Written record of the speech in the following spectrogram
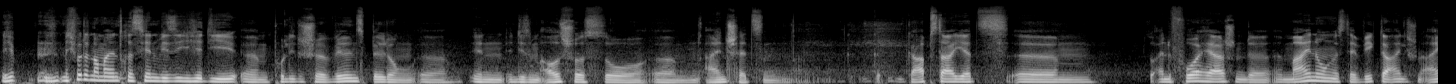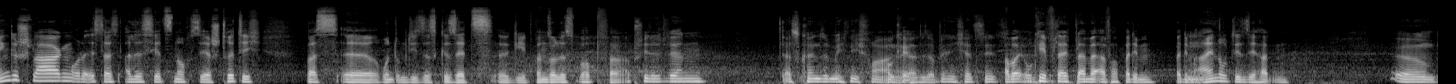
Ich, mich würde nochmal interessieren, wie Sie hier die ähm, politische Willensbildung äh, in, in diesem Ausschuss so ähm, einschätzen. Gab es da jetzt ähm, so eine vorherrschende Meinung? Ist der Weg da eigentlich schon eingeschlagen oder ist das alles jetzt noch sehr strittig, was äh, rund um dieses Gesetz äh, geht. Wann soll es überhaupt verabschiedet werden? Das können Sie mich nicht fragen. Okay. Also da bin ich jetzt nicht. Aber okay, vielleicht bleiben wir einfach bei dem, bei dem Mhm. Eindruck, den Sie hatten. Ähm,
